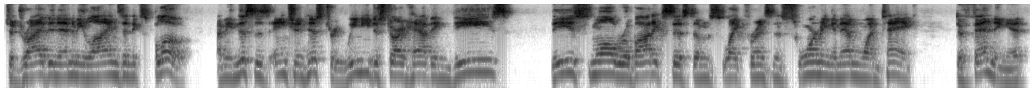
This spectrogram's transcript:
to drive in enemy lines and explode. I mean, this is ancient history. We need to start having these these small robotic systems, like for instance, swarming an M1 tank, defending it,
